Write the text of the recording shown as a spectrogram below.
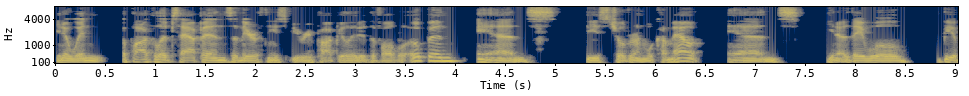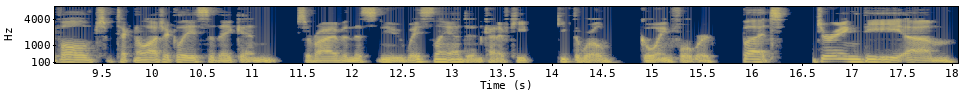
you know, when apocalypse happens and the earth needs to be repopulated, the vault will open and these children will come out and, you know, they will be evolved technologically so they can survive in this new wasteland and kind of keep keep the world going forward. But during the um,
